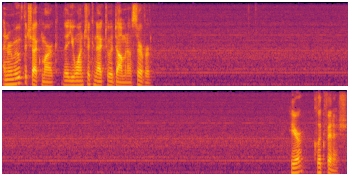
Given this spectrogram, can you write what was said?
and remove the check mark that you want to connect to a Domino server. Here, click Finish.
